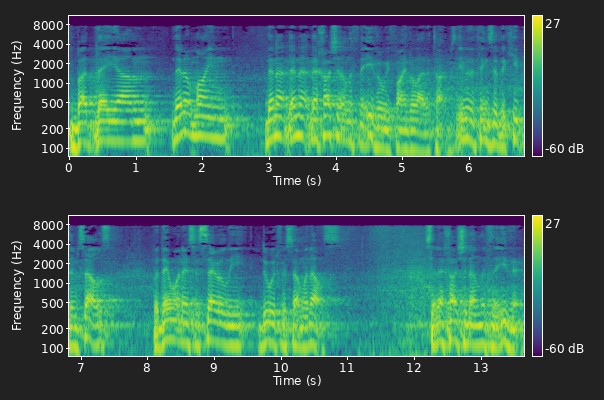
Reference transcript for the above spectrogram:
but they, um, they don't mind they're not, they're not, they're chashin lifnei we find a lot of times. Even the things that they keep themselves, but they won't necessarily do it for someone else. So they're chashin lifnei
